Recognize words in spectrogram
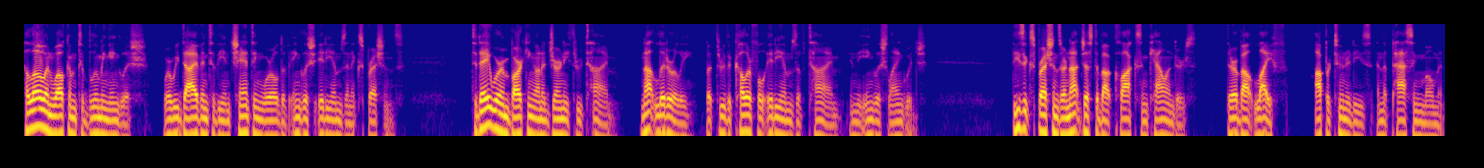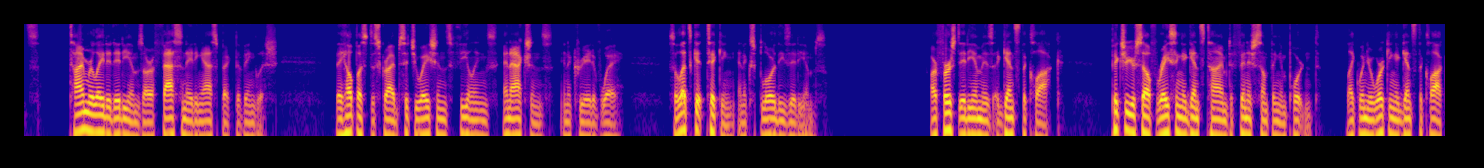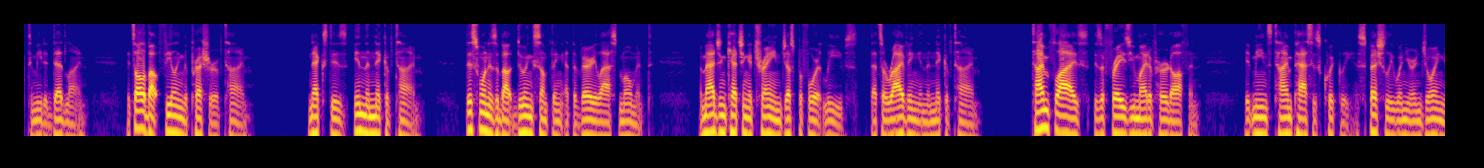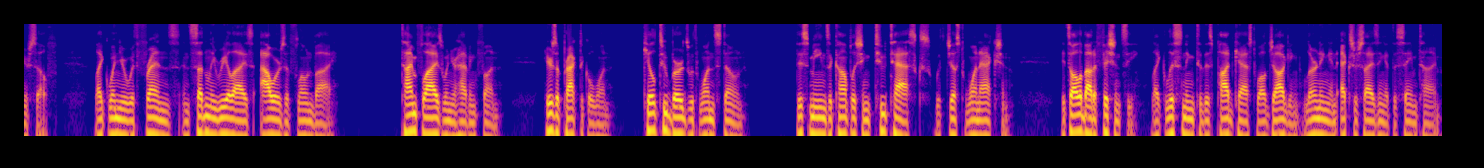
Hello and welcome to Blooming English, where we dive into the enchanting world of English idioms and expressions. Today we're embarking on a journey through time, not literally, but through the colorful idioms of time in the English language. These expressions are not just about clocks and calendars, they're about life, opportunities, and the passing moments. Time related idioms are a fascinating aspect of English they help us describe situations, feelings, and actions in a creative way. So let's get ticking and explore these idioms. Our first idiom is against the clock. Picture yourself racing against time to finish something important, like when you're working against the clock to meet a deadline. It's all about feeling the pressure of time. Next is in the nick of time. This one is about doing something at the very last moment. Imagine catching a train just before it leaves, that's arriving in the nick of time. Time flies is a phrase you might have heard often. It means time passes quickly, especially when you're enjoying yourself, like when you're with friends and suddenly realize hours have flown by. Time flies when you're having fun. Here's a practical one kill two birds with one stone. This means accomplishing two tasks with just one action. It's all about efficiency, like listening to this podcast while jogging, learning, and exercising at the same time.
